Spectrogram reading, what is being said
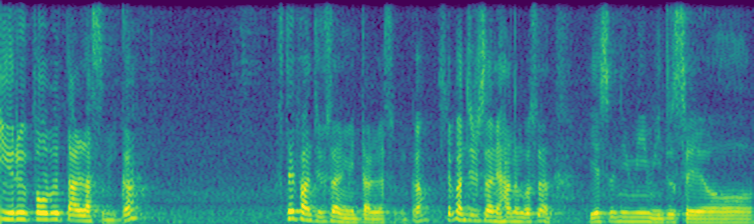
율법을 따랐습니까? 스테판 집사님이 따랐습니까? 스테판 집사님 하는 것은 예수님이 믿으세요.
